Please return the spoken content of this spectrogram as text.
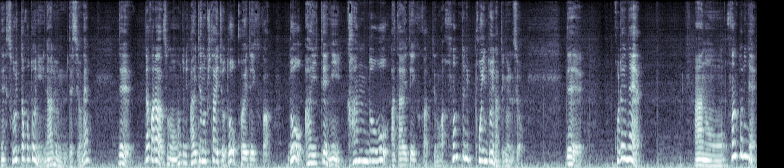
ね、そういったことになるんですよね。でだからその本当に相手の期待値をどう超えていくかどう相手に感動を与えていくかっていうのが本当にポイントになってくるんですよ。でこれねあの本当にね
